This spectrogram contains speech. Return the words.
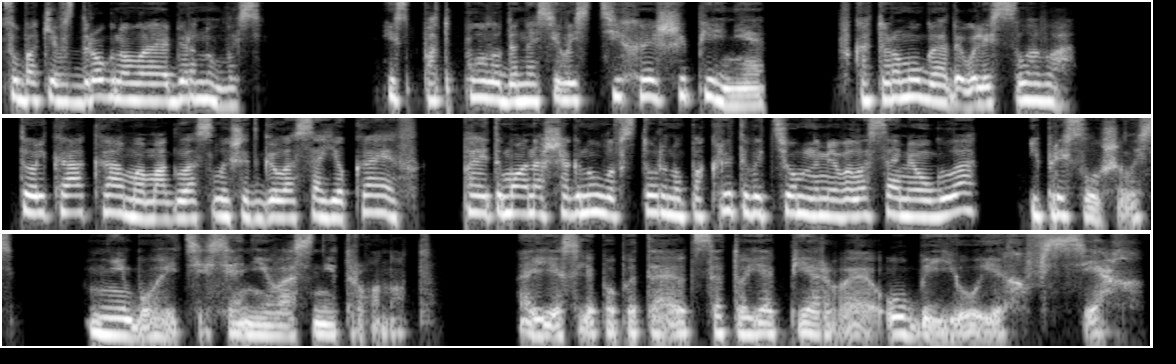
Цубаки вздрогнула и обернулась. Из-под пола доносилось тихое шипение, в котором угадывались слова. Только Акама могла слышать голоса Йокаев, поэтому она шагнула в сторону покрытого темными волосами угла и прислушалась. «Не бойтесь, они вас не тронут. А если попытаются, то я первая убью их всех».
